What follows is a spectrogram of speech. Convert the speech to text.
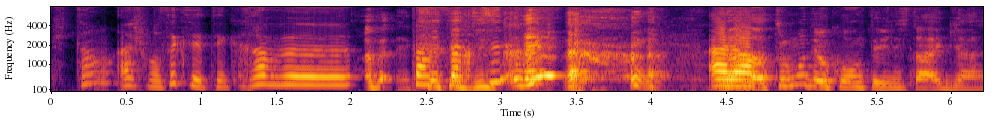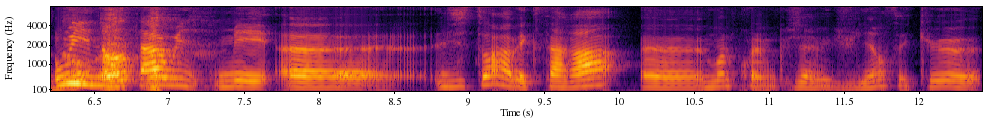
Putain, ah, je pensais que c'était grave. euh, Ah bah, Pas c'était discret. Alors, Non, non, tout le monde est au courant que t'as une histoire avec Guerrado. oui, non, hein ça oui. Mais euh, l'histoire avec Sarah, euh, moi, le problème que j'ai avec Julien, c'est que.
